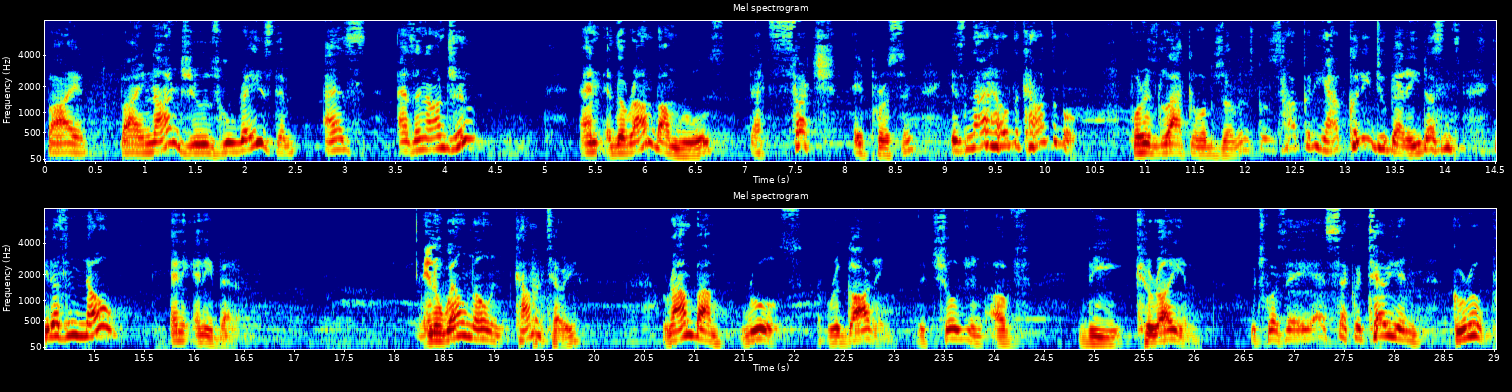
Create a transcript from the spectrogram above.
by, by non-Jews who raised him as, as a non-Jew. And the Rambam rules that such a person is not held accountable for his lack of observance because how could he how could he do better he doesn't he doesn't know any any better in a well-known commentary Rambam rules regarding the children of the Karaim which was a, a group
